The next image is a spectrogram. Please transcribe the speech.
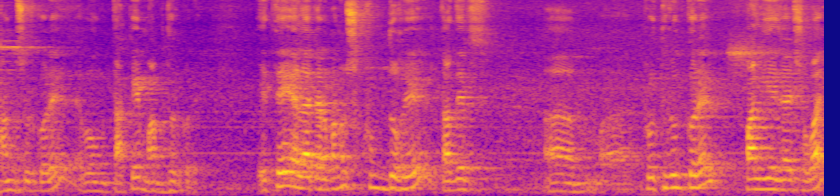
ভাঙচুর করে এবং তাকে মারধর করে। এতে এলাকার মানুষ ক্ষুব্ধ হয়ে তাদের প্রতিরোধ করে পালিয়ে যায় সবাই।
